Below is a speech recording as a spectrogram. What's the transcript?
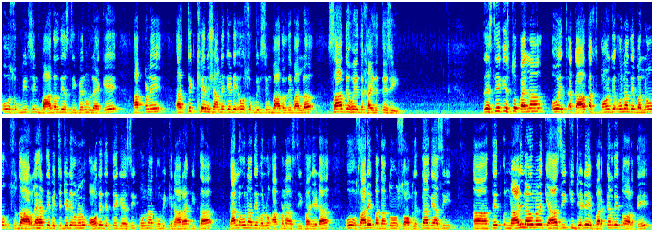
ਉਹ ਸੁਖਬੀਰ ਸਿੰਘ ਬਾਦਲ ਦੇ ਅਸਤੀਫੇ ਨੂੰ ਲੈ ਕੇ ਆਪਣੇ ਤਿੱਖੇ ਨਿਸ਼ਾਨੇ ਜਿਹੜੇ ਉਹ ਸੁਖਬੀਰ ਸਿੰਘ ਬਾਦਲ ਦੇ ਵੱਲ ਸਾਧਦੇ ਹੋਏ ਦਿਖਾਈ ਦਿੱਤੇ ਸੀ। ਦੱਸਦੇ ਕਿ ਇਸ ਤੋਂ ਪਹਿਲਾਂ ਉਹ ਇੱਥੇ, ਅਕਾਲ ਤਖਤ ਪਹੁੰਚਦੇ, ਉਹਨਾਂ ਦੇ ਵੱਲੋਂ ਸੁਧਾਰ ਲਹਿਰ ਦੇ ਵਿੱਚ ਜਿਹੜੇ ਉਹਨਾਂ ਨੂੰ ਅਹੁਦੇ ਦਿੱਤੇ ਗਏ ਸੀ, ਉਹਨਾਂ ਤੋਂ ਵੀ ਕਿਨਾਰਾ ਕੀਤਾ। ਕੱਲ ਉਹਨਾਂ ਦੇ ਵੱਲੋਂ ਆਪਣਾ ਅਸਤੀਫਾ ਜਿਹੜਾ ਉਹ ਸਾਰੇ ਪਦਾਂ ਤੋਂ ਸੌਂਪ ਦਿੱਤਾ ਗਿਆ ਸੀ। ਅਹ ਤੇ ਨਾਲ ਹੀ ਨਾਲ ਉਹਨਾਂ ਨੇ ਕਿਹਾ ਸੀ ਕਿ ਜਿਹੜੇ ਵਰਕਰ ਦੇ ਤੌਰ ਤੇ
